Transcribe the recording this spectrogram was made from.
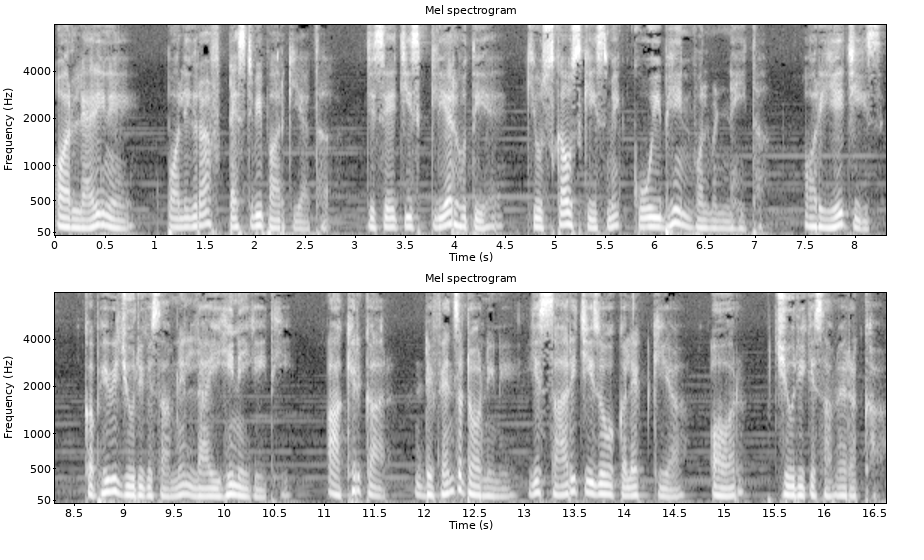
और लैरी ने पॉलीग्राफ टेस्ट भी पार किया था जिसे चीज़ क्लियर होती है कि उसका उस केस में कोई भी इन्वॉल्वमेंट नहीं था। और ये चीज़ कभी भी जूरी के सामने लाई ही नहीं गई थी। आखिरकार डिफेंस अटॉर्नी ने ये सारी चीज़ों को कलेक्ट किया और ज्यूरी के सामने रखा।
